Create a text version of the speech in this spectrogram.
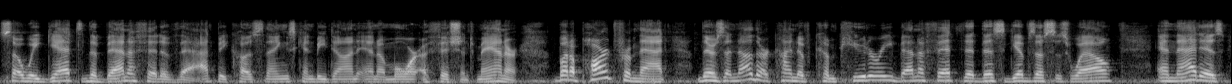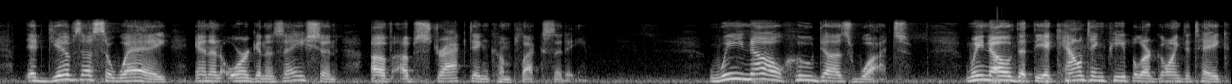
So we get the benefit of that because things can be done in a more efficient manner. But apart from that, there's another kind of computery benefit that this gives us as well, and that is it gives us a way in an organization of abstracting complexity. We know who does what. We know that the accounting people are going to take,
